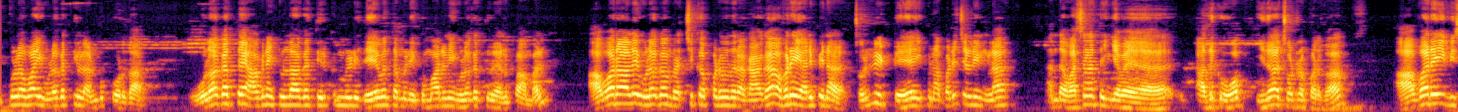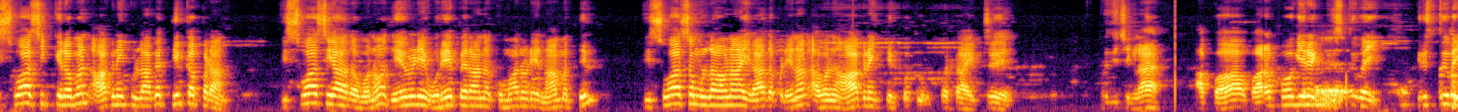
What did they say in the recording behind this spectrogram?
இவ்வளவாய் உலகத்தில் அன்பு கூர்ந்தார். உலகத்தை ஆக்னைக்குள்ளாக தீர்க்கும்படி தேவன் தம்முடைய குமாரனை உலகத்தில் அனுப்பாமல் அவராலே உலகம் ரட்சிக்கப்படுவதற்காக அவரை அனுப்பினார். சொல்லிட்டு இப்ப நான் படிச்சேன் இல்லைங்களா? அந்த வசனத்தை இங்க அதுக்கு இதா சொல்ற அவரை விசுவாசிக்கிறவன் ஆக்னைக்குள்ளாக தீர்க்கப்படான். விசுவாசியாதவனோ தேவனுடைய ஒரே பேரான குமாரனுடைய நாமத்தில் விசுவாசம் உள்ளவனா இராதப்படினால் அவன் ஆக்னை தீர்ப்புக்கு உட்பட்டாயிற்று புரிஞ்சுச்சுங்களா? அப்போ வரப்போகிற கிறிஸ்துவை கிறிஸ்துவை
